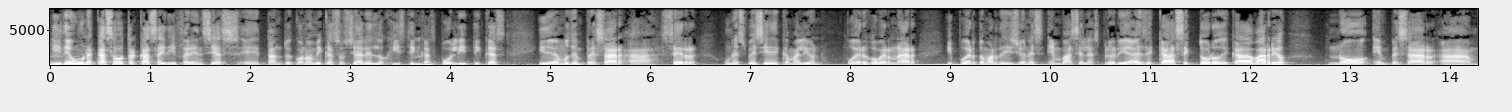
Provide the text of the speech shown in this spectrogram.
Y de una casa a otra casa hay diferencias eh, tanto económicas, sociales, logísticas, políticas, y debemos de empezar a ser una especie de camaleón, poder gobernar y poder tomar decisiones en base a las prioridades de cada sector o de cada barrio, no empezar a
